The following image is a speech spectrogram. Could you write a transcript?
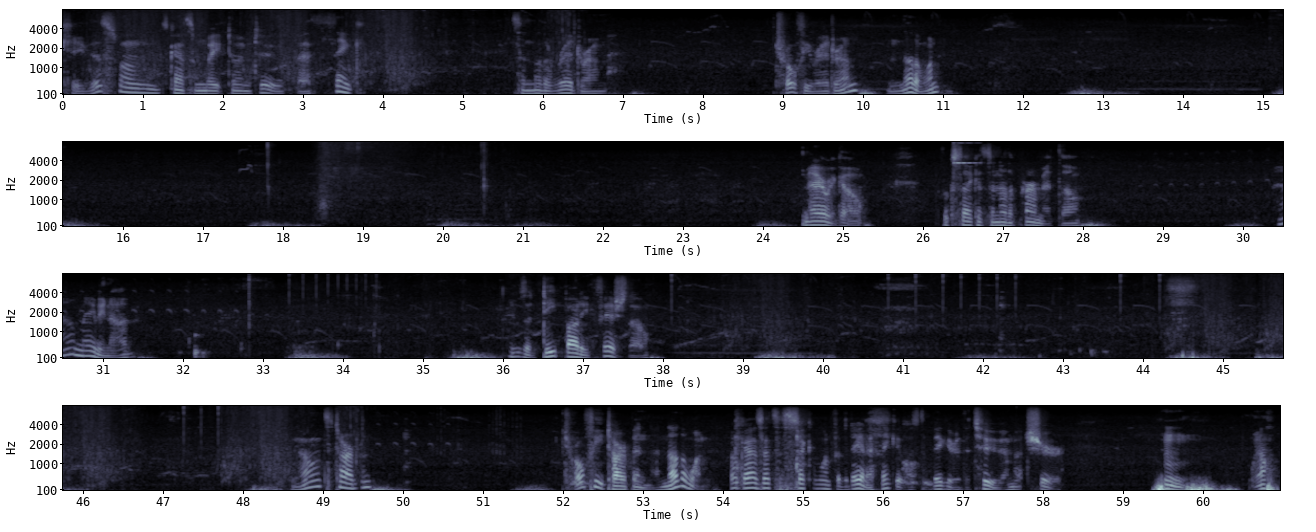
Okay, this one's got some weight to him too. I think it's another red drum. Trophy red drum. Another one. There we go. Looks like it's another permit though. Well, maybe not. It was a deep-bodied fish, though. No, it's a tarpon. Trophy tarpon, another one. Oh, guys, that's the second one for the day, and I think it was the bigger of the two. I'm not sure. Hmm. Well,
